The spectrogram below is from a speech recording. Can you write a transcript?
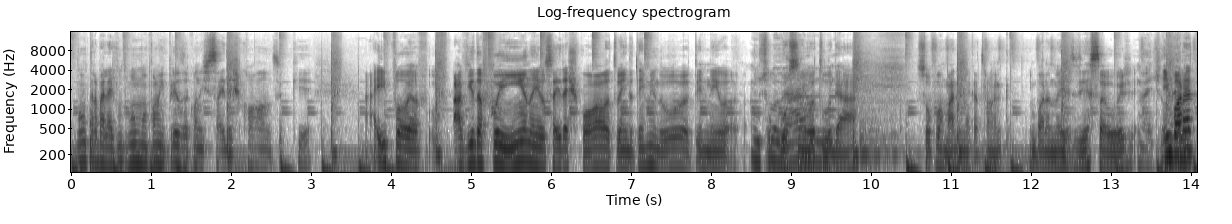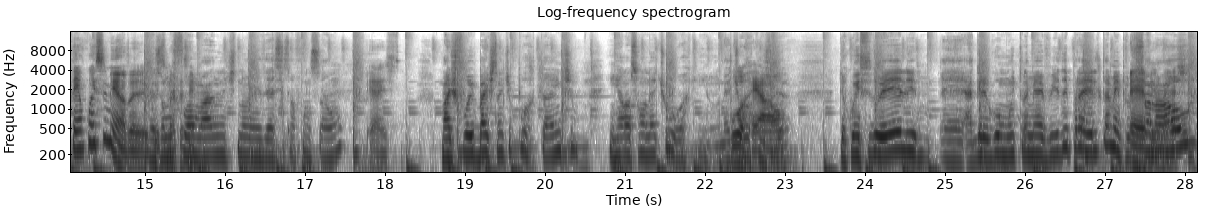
vamos trabalhar junto, vamos montar uma empresa quando a gente sair da escola, não sei o quê. Aí, pô, a vida foi indo e eu saí da escola, tu ainda terminou, eu terminei o, curso em outro né? lugar. Sou formado em mecatrônica, embora não exerça hoje. Não Embora tem- tenha conhecimento. é, Nós conhecimento somos é sempre- formados, a gente não exerce essa função. é, gente- Mas foi bastante importante em relação ao networking. O networking real. Ter conhecido ele é, agregou muito na minha vida e pra ele também, profissional mexe,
